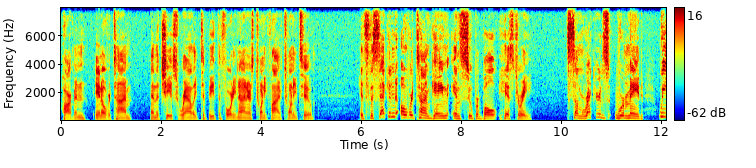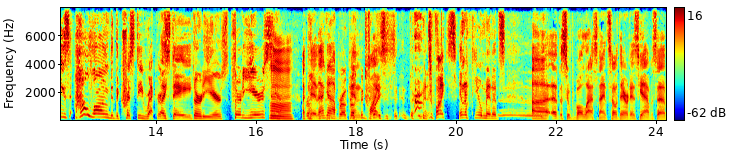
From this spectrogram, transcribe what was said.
Hardman in overtime, and the Chiefs rallied to beat the 49ers 25 22. It's the second overtime game in Super Bowl history. Some records were made. Weez, how long did the Christie record Like stay? 30 years. 30 years? Hmm. Okay, that got broken twice. twice in twice in a few minutes uh, at the Super Bowl last night. So there it is. Yeah, it was uh,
